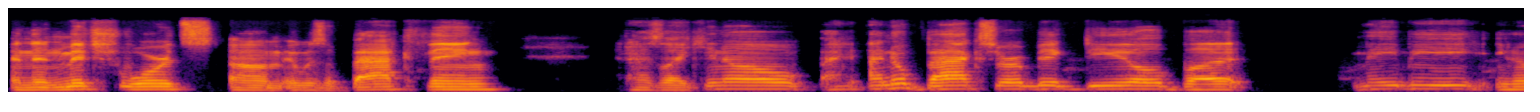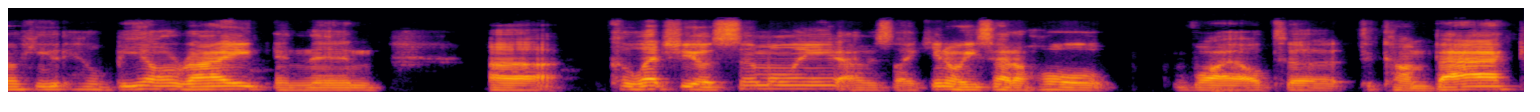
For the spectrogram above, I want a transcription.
And then Mitch Schwartz, um, it was a back thing. And I was like, you know, I, I know backs are a big deal, but maybe you know he he'll be all right. And then uh, Kelechi Osemele, I was like, you know, he's had a whole while to to come back,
